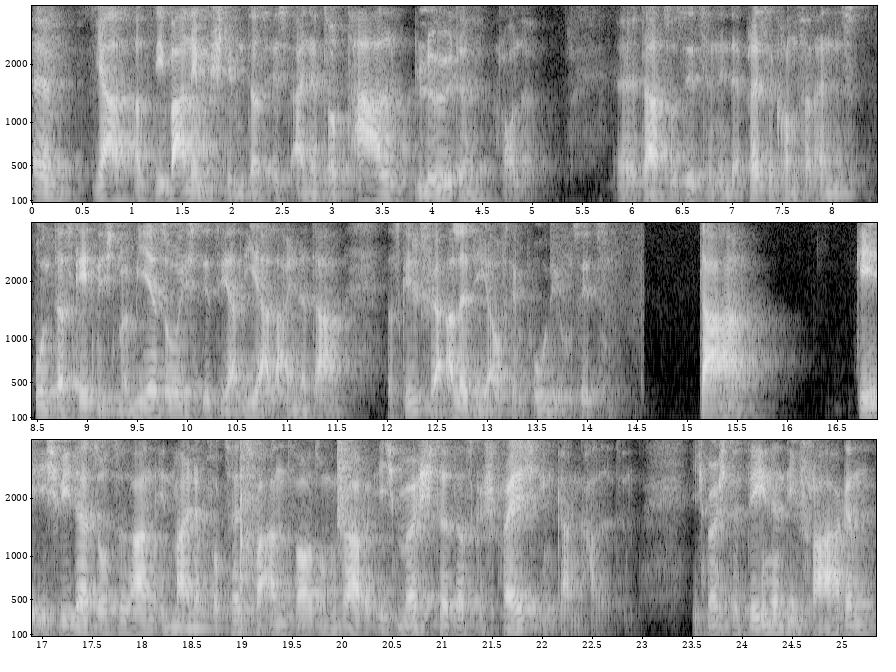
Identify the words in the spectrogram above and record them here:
Ähm, ja, also die Wahrnehmung stimmt. Das ist eine total blöde Rolle äh, da zu sitzen in der Pressekonferenz. Und das geht nicht nur mir so, ich sitze ja nie alleine da. Das gilt für alle, die auf dem Podium sitzen. Da gehe ich wieder sozusagen in meine Prozessverantwortung und sage, ich möchte das Gespräch in Gang halten. Ich möchte denen, die fragen,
